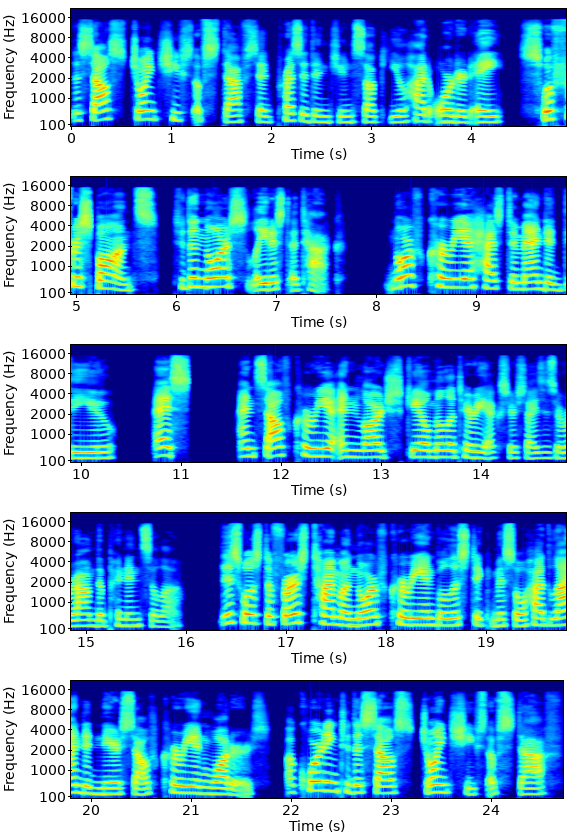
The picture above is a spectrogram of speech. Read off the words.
The South's Joint Chiefs of Staff said President Yoon Suk-yeol had ordered a swift response to the North's latest attack. North Korea has demanded the U.S. and South Korea end large-scale military exercises around the peninsula. This was the first time a North Korean ballistic missile had landed near South Korean waters. According to the South's Joint Chiefs of Staff,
